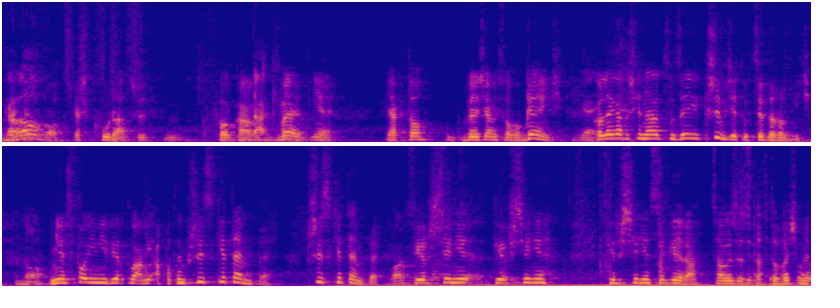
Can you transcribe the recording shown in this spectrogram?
Galowo. Jakaś, kura, czy foka... Duck. We, nie. Jak to? Wyleciało mi słowo. Gęś. Gęś. Kolega to się na cudzej krzywdzie tu chce dorobić. No. Nie swoimi wiertłami, a potem wszystkie tępe. Wszystkie tępe. Właśnie, Pierścienie, właśnie. pierścienie, pierścienie Segera. Cały zestaw. To weźmy,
